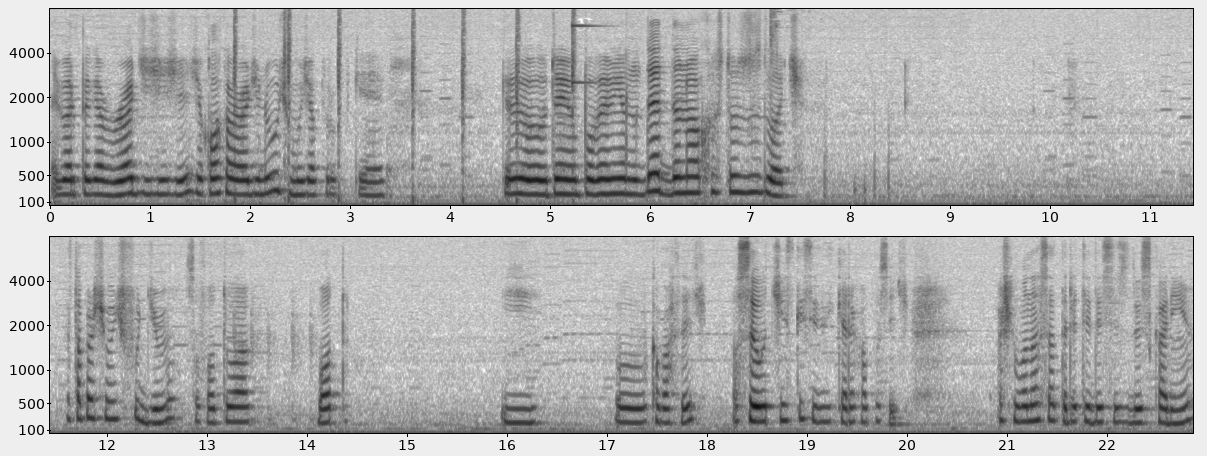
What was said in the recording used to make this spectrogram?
Agora pegar Rod GG. Já coloca Rod no último, já porque eu tenho um probleminha no dedo, não alcanço todos os slots. Já tá praticamente fudido, só faltou a bota e o capacete. Nossa, eu tinha esquecido que era capacete. Acho que eu vou nessa treta desses dois carinha.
